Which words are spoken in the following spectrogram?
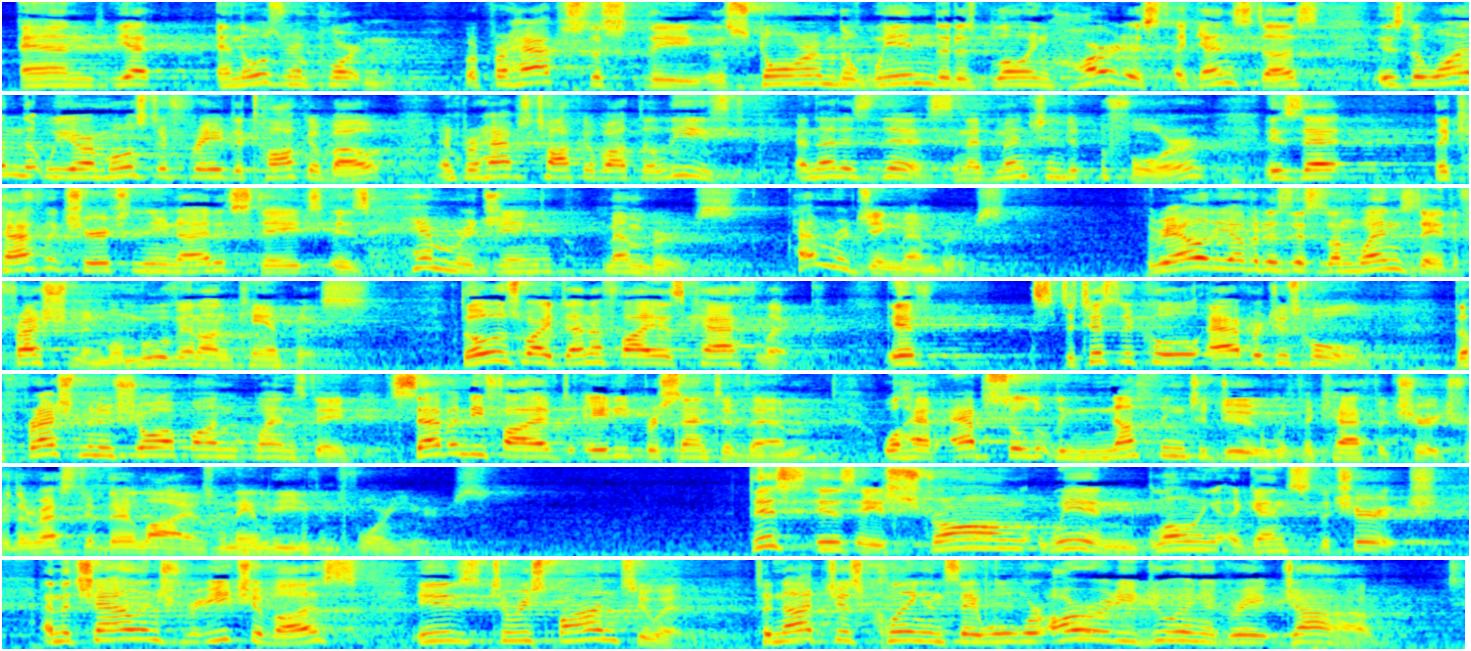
And yet, and those are important. But perhaps the, the, the, storm, the wind that is blowing hardest against us, is the one that we are most afraid to talk about, and perhaps talk about the least. And that is this, and I've mentioned it before, is that the Catholic Church in the United States is hemorrhaging members. Hemorrhaging members. The reality of it is this is on Wednesday, the freshmen will move in on campus. Those who identify as Catholic, if statistical averages hold, the freshmen who show up on Wednesday, 75 to 80% of them will have absolutely nothing to do with the Catholic Church for the rest of their lives when they leave in four years. This is a strong wind blowing against the church. And the challenge for each of us is to respond to it, to not just cling and say, well, we're already doing a great job.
